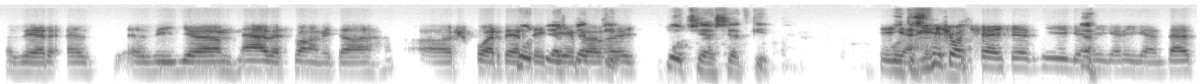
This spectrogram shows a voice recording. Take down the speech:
azért ez, ez így uh, elvesz valamit a, a sport értékéből, hogy... Ott se esett ki. Igen, ott és ott se esett ki, igen, igen, igen. Tehát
